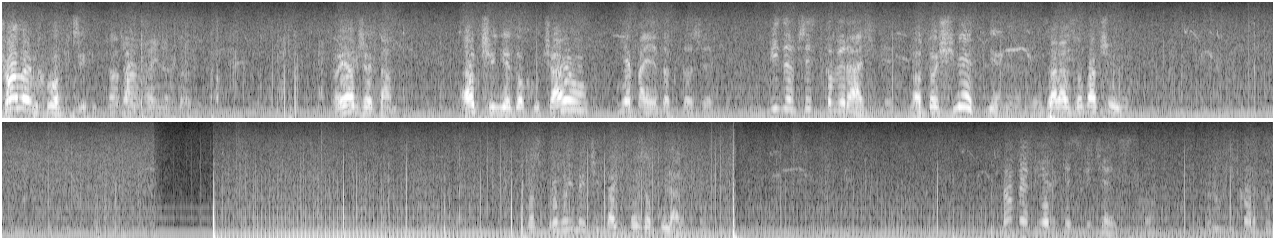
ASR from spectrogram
Czołem, chłopcy! No jakże tam? Oczy nie dokuczają? Nie, panie doktorze. Widzę wszystko wyraźnie. No to świetnie. Zaraz zobaczymy. To spróbujmy czytać okularów. Nowe wielkie zwycięstwo. Drugi korpus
